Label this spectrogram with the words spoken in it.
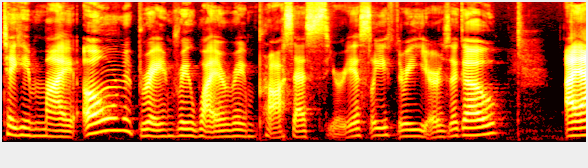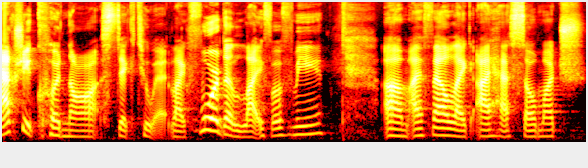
taking my own brain rewiring process seriously three years ago, I actually could not stick to it. Like for the life of me, um, I felt like I had so much,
